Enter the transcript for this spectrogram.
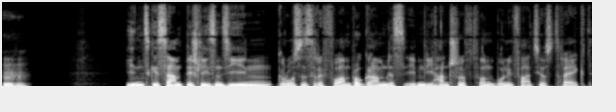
Mhm. Insgesamt beschließen sie ein großes Reformprogramm, das eben die Handschrift von Bonifatius trägt.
